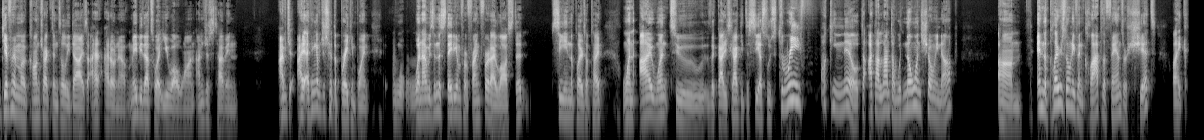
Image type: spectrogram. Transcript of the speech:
give him a contract until he dies. I I don't know. Maybe that's what you all want. I'm just having. I've just, I, I think I've just hit the breaking point. When I was in the stadium for Frankfurt, I lost it, seeing the players uptight. When I went to the Karaiskaki to see us lose three fucking nil to Atalanta with no one showing up, um, and the players don't even clap. The fans are shit. Like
